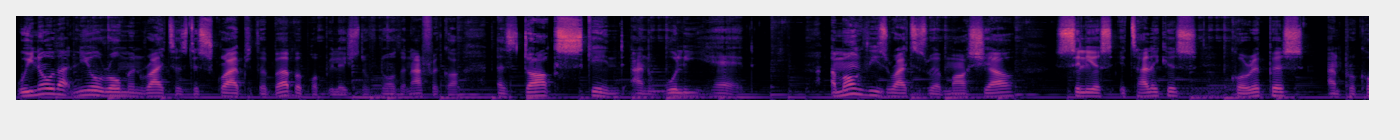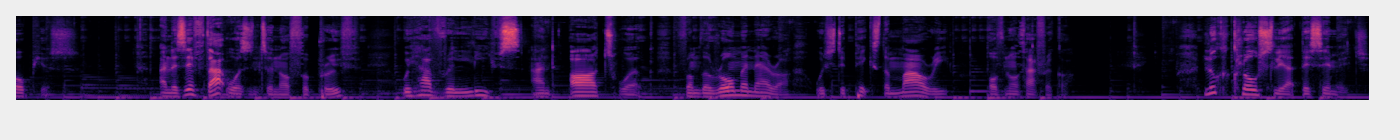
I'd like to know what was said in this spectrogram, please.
we know that Neo Roman writers described the Berber population of northern Africa as dark skinned and woolly haired. Among these writers were Martial, Silius Italicus, Corippus, and Procopius. And as if that wasn't enough for proof, we have reliefs and artwork from the Roman era which depicts the Mauri of North Africa. Look closely at this image.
